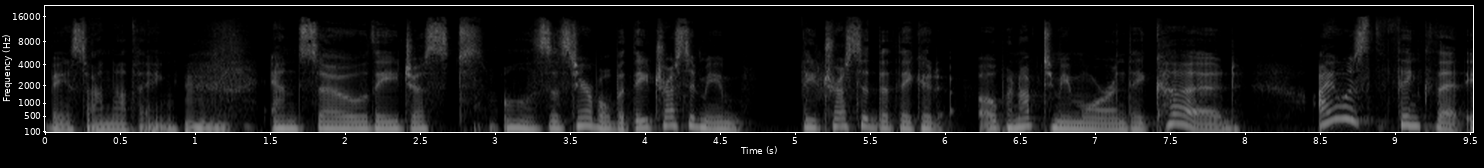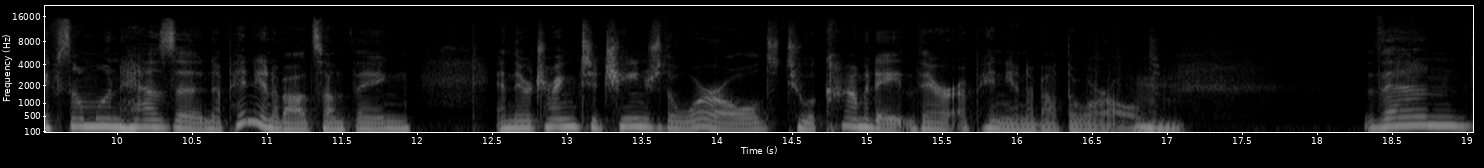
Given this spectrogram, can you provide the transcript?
based on nothing. Hmm. And so they just, oh, this is terrible. But they trusted me. They trusted that they could open up to me more, and they could. I always think that if someone has an opinion about something and they're trying to change the world to accommodate their opinion about the world, Hmm. Then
